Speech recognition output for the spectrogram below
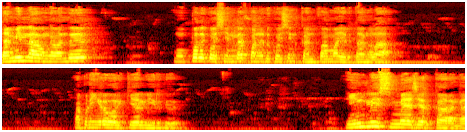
தமிழில் அவங்க வந்து முப்பது கொஷினில் பன்னெண்டு கொஷின் கன்ஃபார்மாக எடுத்தாங்களா? அப்படிங்கிற ஒரு கேள்வி இருக்குது. இங்கிலீஷ் மேஜர்காரங்க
